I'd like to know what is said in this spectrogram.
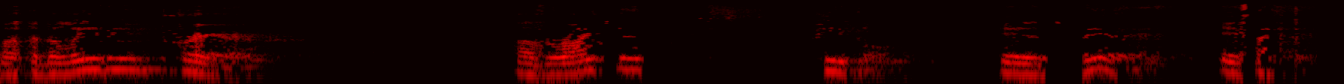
But the believing prayer of righteous people is very effective.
